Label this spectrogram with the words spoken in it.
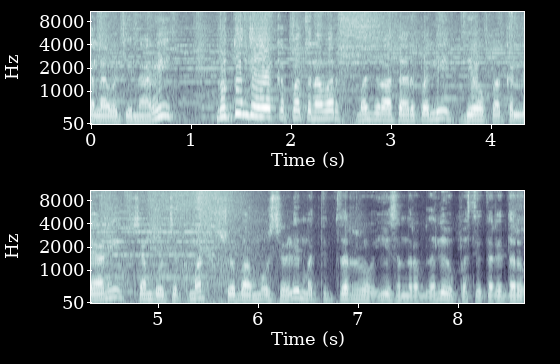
ಕಲಾವತಿ ನಾವಿ ಮೃತ್ಯುಂಜಯ ಕಪ್ಪತ್ತನವರ್ ಮಂಜುನಾಥ ಹರಪಲ್ಲಿ ದೇವಪ್ಪ ಕಲ್ಯಾಣಿ ಶಂಭು ಚಿಕ್ಕಮಠ್ ಶೋಭಾ ಮೂರ್ಸಳ್ಳಿ ಮತ್ತಿತರರು ಈ ಸಂದರ್ಭದಲ್ಲಿ ಉಪಸ್ಥಿತರಿದ್ದರು.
